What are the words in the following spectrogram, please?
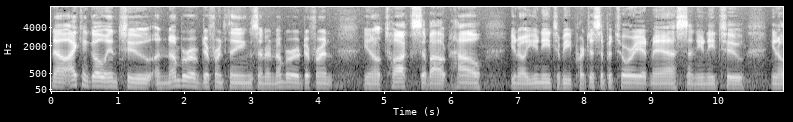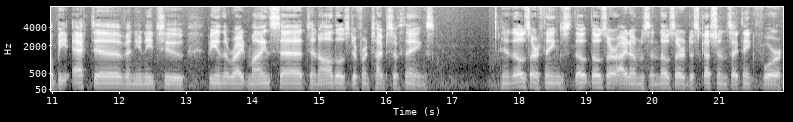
Now, I can go into a number of different things and a number of different, you know, talks about how, you know, you need to be participatory at Mass and you need to, you know, be active and you need to be in the right mindset and all those different types of things. And those are things, those are items and those are discussions, I think, for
